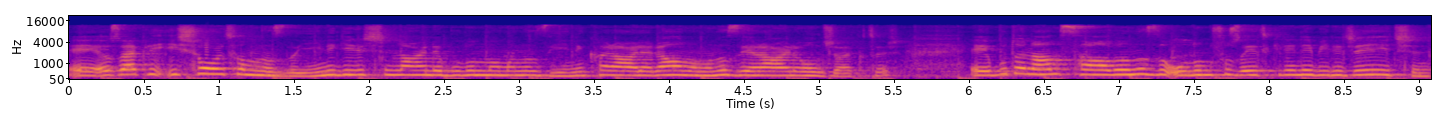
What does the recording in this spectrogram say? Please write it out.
E, özellikle iş ortamınızda yeni girişimlerde bulunmamanız, yeni kararlar almamanız yararlı olacaktır. E, bu dönem sağlığınızla olumsuz etkilenebileceği için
